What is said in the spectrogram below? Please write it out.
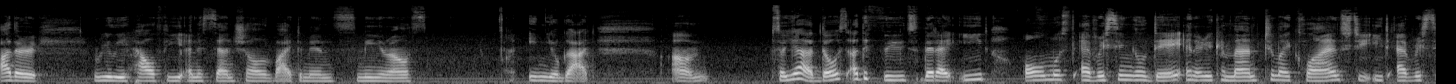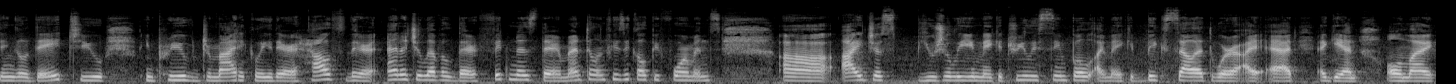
other really healthy and essential vitamins, minerals in your gut. Um, so, yeah, those are the foods that I eat almost every single day, and I recommend to my clients to eat every single day to improve dramatically their health, their energy level, their fitness, their mental and physical performance. Uh, I just usually make it really simple. I make a big salad where I add again all my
